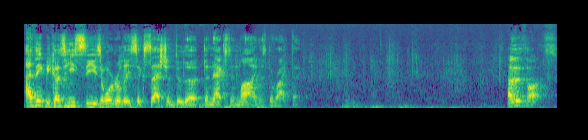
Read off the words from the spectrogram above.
I think because he sees orderly succession through the the next in line is the right thing. Other thoughts?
